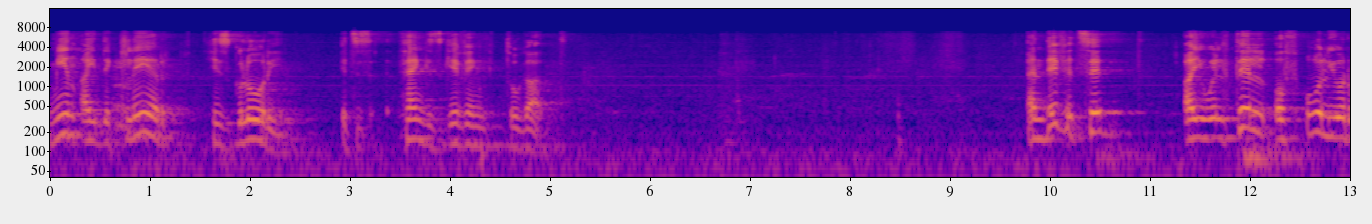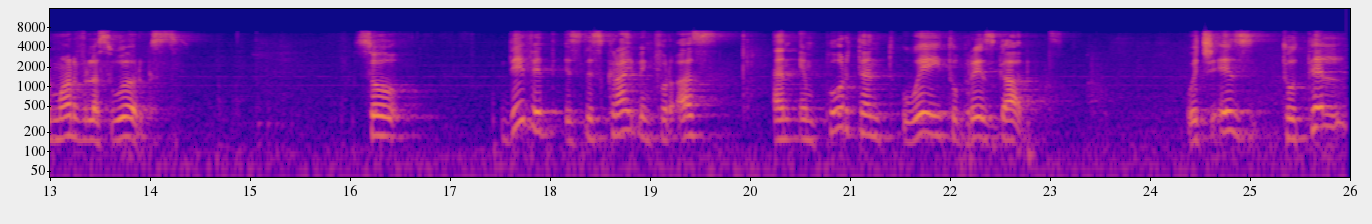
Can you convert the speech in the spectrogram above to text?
mean I declare his glory. It is thanksgiving to God. And David said, I will tell of all your marvelous works. So, David is describing for us an important way to praise God, which is to tell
